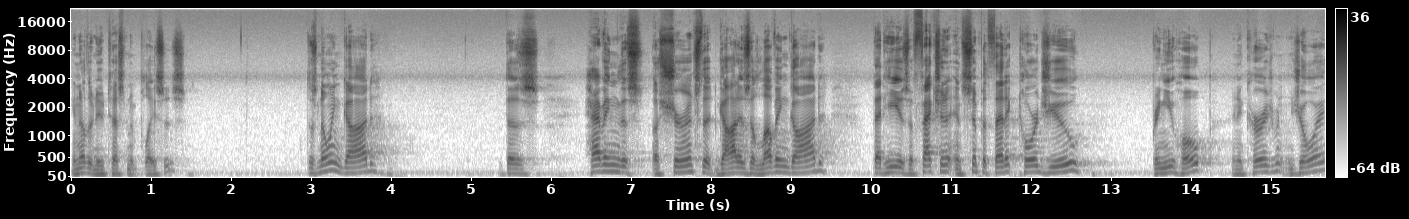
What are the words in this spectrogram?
in other New Testament places. Does knowing God does having this assurance that God is a loving God, that He is affectionate and sympathetic towards you, bring you hope and encouragement and joy?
